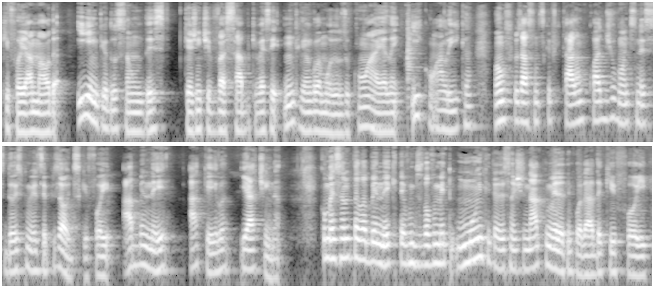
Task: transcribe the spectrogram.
que foi a Malda, e a introdução desse que a gente vai, sabe que vai ser um triângulo amoroso com a Ellen e com a Lika, vamos para os assuntos que ficaram coadjuvantes nesses dois primeiros episódios, que foi a Benê, a Keila e a Tina. Começando pela Benê, que teve um desenvolvimento muito interessante na primeira temporada, que foi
